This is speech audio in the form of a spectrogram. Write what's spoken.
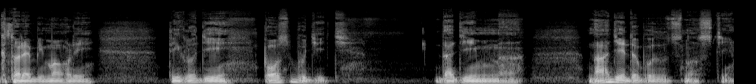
ktoré by mohli tých ľudí pozbudiť, dať im nádej do budúcnosti.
